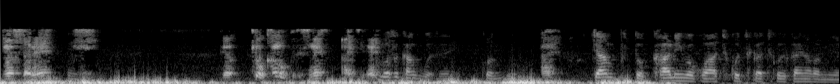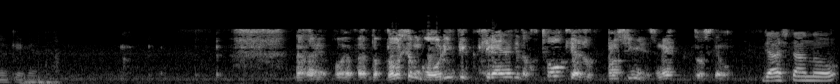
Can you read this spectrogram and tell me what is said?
ちましたね。ういや今日韓国ですね、相手ん、ねもう。すぐ韓国ですねこのはい。ジャンプとカーリングをこうあちこちかあちこち変えながら見なきゃいけないだから、こう、やっぱど、どうしてもこう、オリンピック嫌いだけど、冬季は楽しみですね、どうしても。じゃあ明日あの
